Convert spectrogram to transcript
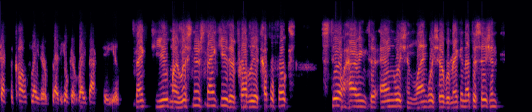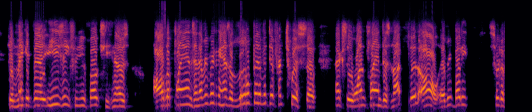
check the calls later, but he'll get right back to you. Thank you, my listeners. Thank you. There are probably a couple folks still having to anguish and languish over making that decision. He'll make it very easy for you folks. He knows all the plans, and everybody has a little bit of a different twist. So actually, one plan does not fit all. Everybody sort of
